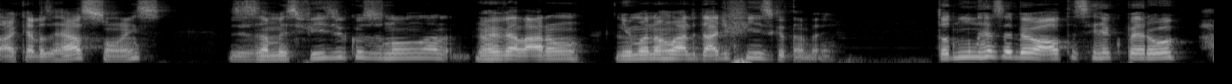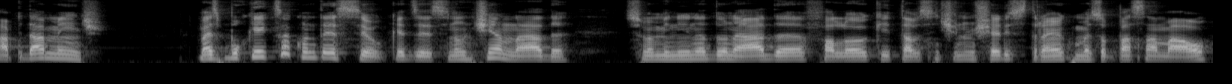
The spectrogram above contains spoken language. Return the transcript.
aquelas reações. Os exames físicos não, não revelaram nenhuma normalidade física também. Todo mundo recebeu alta e se recuperou rapidamente. Mas por que isso aconteceu? Quer dizer, se não tinha nada, se uma menina do nada falou que estava sentindo um cheiro estranho, começou a passar mal,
